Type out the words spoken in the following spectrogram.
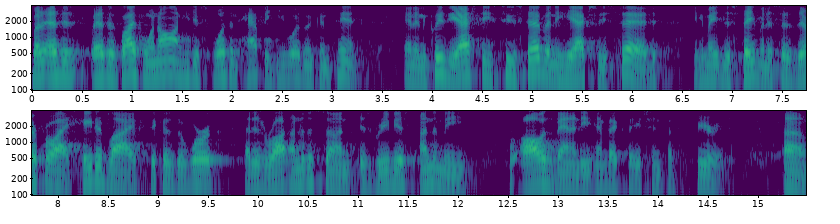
but as his, as his life went on, he just wasn't happy. He wasn't content. And in Ecclesiastes 2 7, he actually said, he made this statement. It says, Therefore I hated life, because the work that is wrought under the sun is grievous unto me, for all is vanity and vexation of spirit. Um,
